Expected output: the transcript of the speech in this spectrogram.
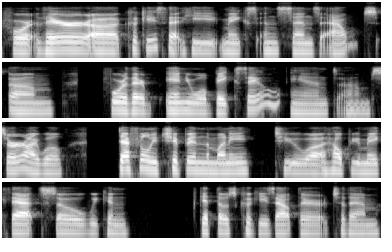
for their uh, cookies that he makes and sends out um, for their annual bake sale. And, um, sir, I will definitely chip in the money to uh, help you make that so we can get those cookies out there to them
